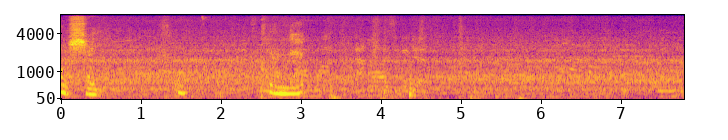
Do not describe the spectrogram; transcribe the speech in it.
Oh, shite. Cornet.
